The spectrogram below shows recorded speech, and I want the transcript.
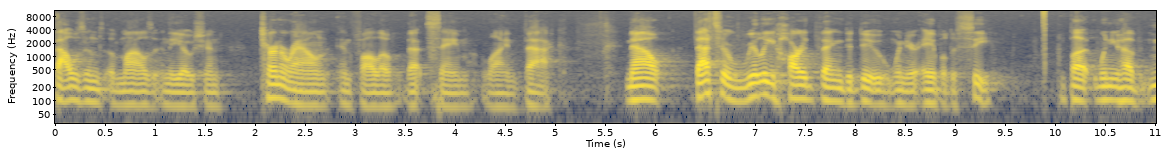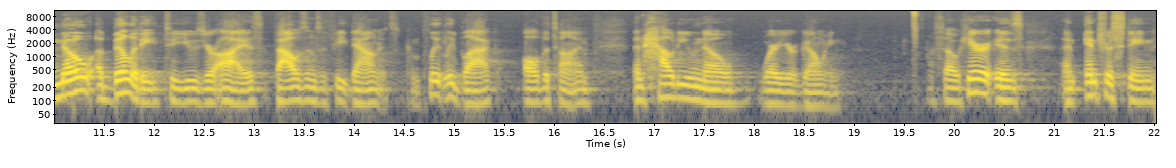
thousands of miles in the ocean, turn around and follow that same line back. Now, that's a really hard thing to do when you're able to see. But when you have no ability to use your eyes, thousands of feet down, it's completely black all the time, then how do you know where you're going? So here is an interesting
